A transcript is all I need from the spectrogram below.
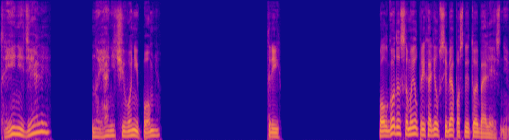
«Три недели? Но я ничего не помню». Три. Полгода Самуил приходил в себя после той болезни.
